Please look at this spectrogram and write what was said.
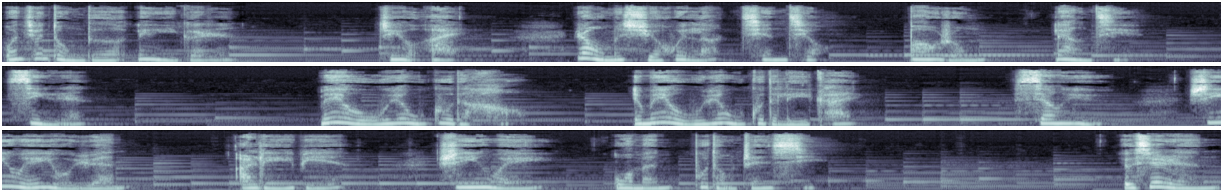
完全懂得另一个人，只有爱，让我们学会了迁就。包容、谅解、信任，没有无缘无故的好，也没有无缘无故的离开。相遇是因为有缘，而离别是因为我们不懂珍惜。有些人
